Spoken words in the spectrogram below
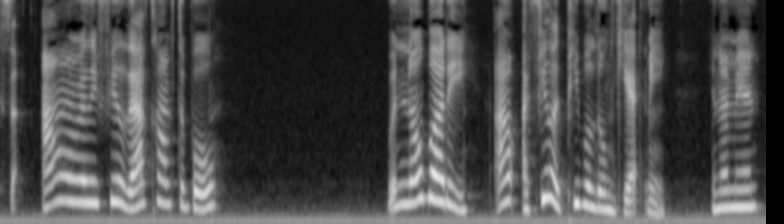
Because I don't really feel that comfortable with nobody. I, I feel like people don't get me. You know what I mean?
